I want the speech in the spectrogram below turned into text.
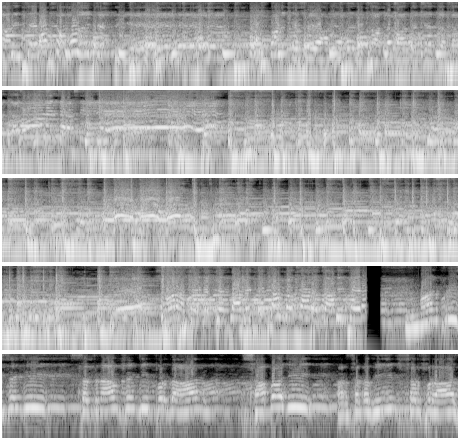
ਕੰਮ ਕਰ ਤਾਰੀ ਤੇਰਾ ਢੋਲ ਚੱਟੀਏ ਪੜ ਕੇ ਸਿਆਣਿਆਂ ਮੇਰੀ ਗੱਲ ਮੰਨ ਕੇ ਦਿੱਤਾ ਜਾ ਢੋਲ ਚੱਟੀਏ ਸਾਰਾ ਜਿਹੜਾ ਖੇਤਾਂ ਵਿੱਚ ਕੰਮ ਕਰ ਤਾਰੀ ਤੇਰਾ ਮਨਪ੍ਰੀਤ ਸਿੰਘ ਜੀ ਸਤਨਾਮ ਸਿੰਘ ਜੀ ਪ੍ਰਧਾਨ ਸਾਬਾ ਜੀ ਔਰ ਸਾਡਾ ਵੀਰ ਸਰਫਰਾਜ਼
